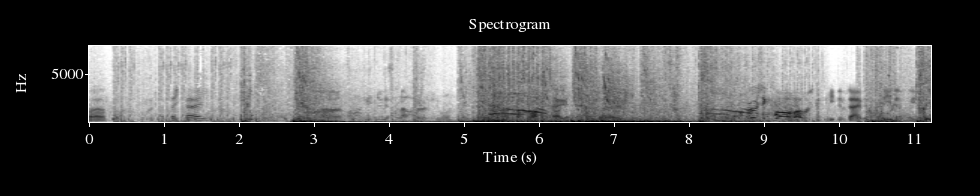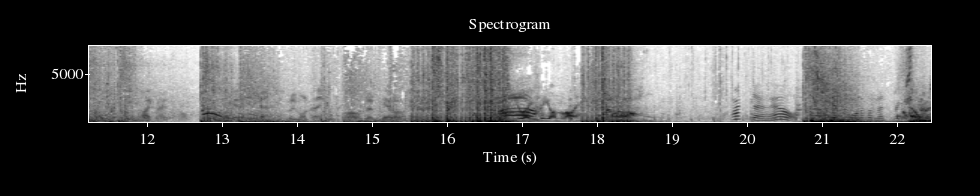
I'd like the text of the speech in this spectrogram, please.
Um, what is it, AK? Uh, this mapper if you want. One out, Losing Bravo. so keep them down and see them. We like right Yeah, we want it. Oh, okay. Yeah. UAV online. What the hell? Every one of them is freaking Alpha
